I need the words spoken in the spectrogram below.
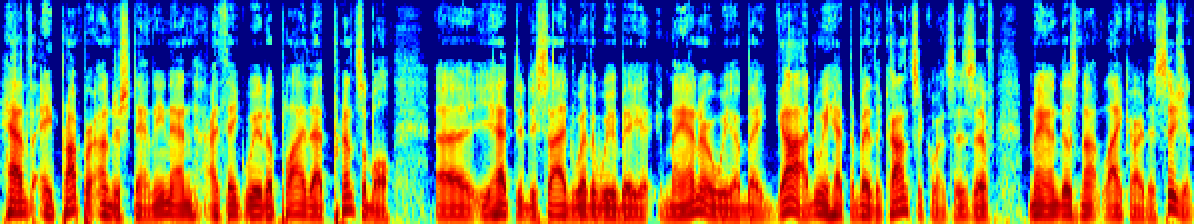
have a proper understanding, and I think we'd apply that principle uh, you had to decide whether we obey man or we obey God. We have to obey the consequences if man does not like our decision.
